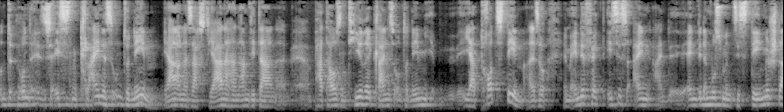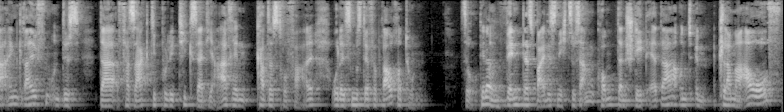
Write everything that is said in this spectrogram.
und, und es ist ein kleines Unternehmen, ja, und dann sagst du, ja, dann haben die da ein paar tausend Tiere, kleines Unternehmen, ja, trotzdem, also im Endeffekt ist es ein, ein entweder muss man systemisch da eingreifen und das, da versagt die Politik seit Jahren katastrophal, oder es muss der Verbraucher tun. So, genau. Und wenn das beides nicht zusammenkommt, dann steht er da und im Klammer auf,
